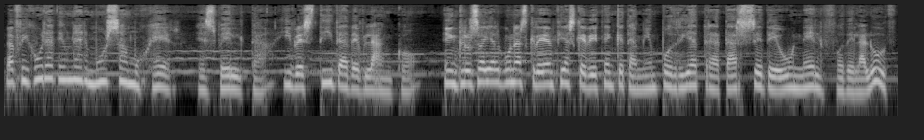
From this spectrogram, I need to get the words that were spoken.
la figura de una hermosa mujer, esbelta y vestida de blanco. Incluso hay algunas creencias que dicen que también podría tratarse de un elfo de la luz,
